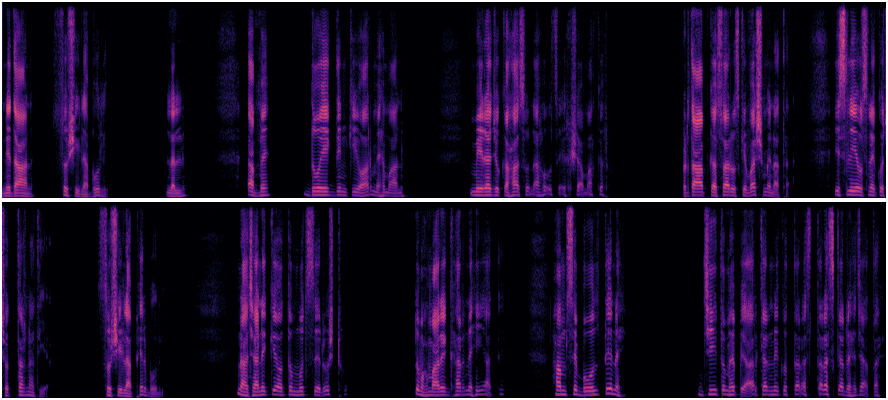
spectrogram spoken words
निदान सुशीला बोली। लल्लू, अब मैं दो एक दिन की और मेहमान हूँ। मेरा जो कहा सुना हो उसे क्षमा करो। प्रताप का स्वर उसके वश में न था, इसलिए उसने कुछ उत्तर न दिया। सुशीला फिर बोली, ना जाने क्यों तुम मुझसे रुष्ट हो? तुम हमारे घर नहीं आते, हमसे बोलते नहीं। जी तुम्हें प्यार करने को तरस तरस कर रह जाता है,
